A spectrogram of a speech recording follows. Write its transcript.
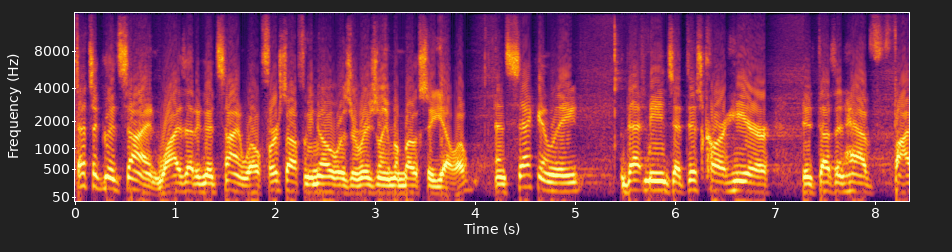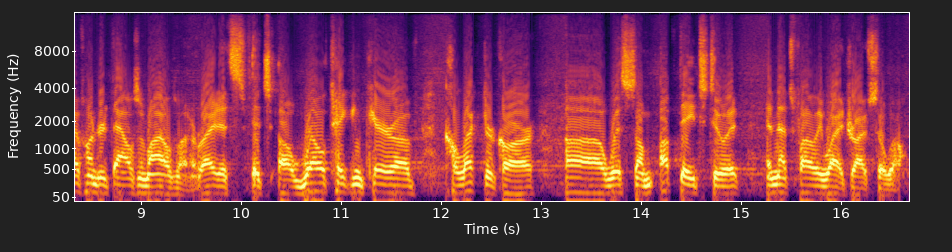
That's a good sign. Why is that a good sign? Well, first off, we know it was originally Mimosa yellow. And secondly, that means that this car here, it doesn't have 500,000 miles on it, right? It's, it's a well taken care of collector car uh, with some updates to it, and that's probably why it drives so well.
